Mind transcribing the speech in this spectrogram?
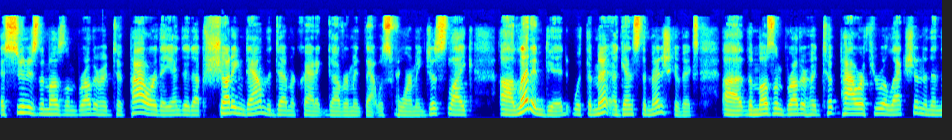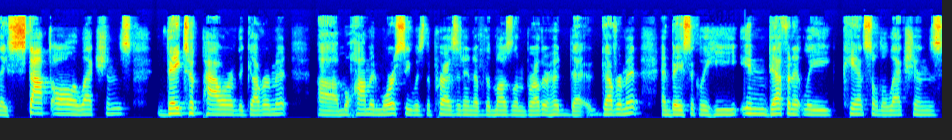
as soon as the Muslim Brotherhood took power, they ended up shutting down the democratic government that was forming, just like uh, Lenin did with the against the Mensheviks. Uh, the Muslim Brotherhood took power through election, and then they stopped all elections. They took power of the government. Uh, Mohammed Morsi was the president of the Muslim Brotherhood government, and basically he indefinitely canceled elections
